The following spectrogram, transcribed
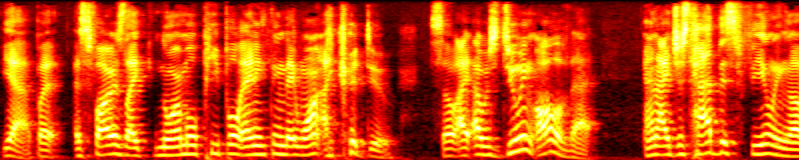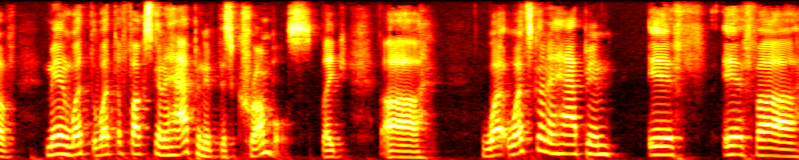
yeah, but as far as like normal people, anything they want, I could do. So I, I was doing all of that, and I just had this feeling of, man, what the, what the fuck's gonna happen if this crumbles? Like, uh, what what's gonna happen if if uh,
